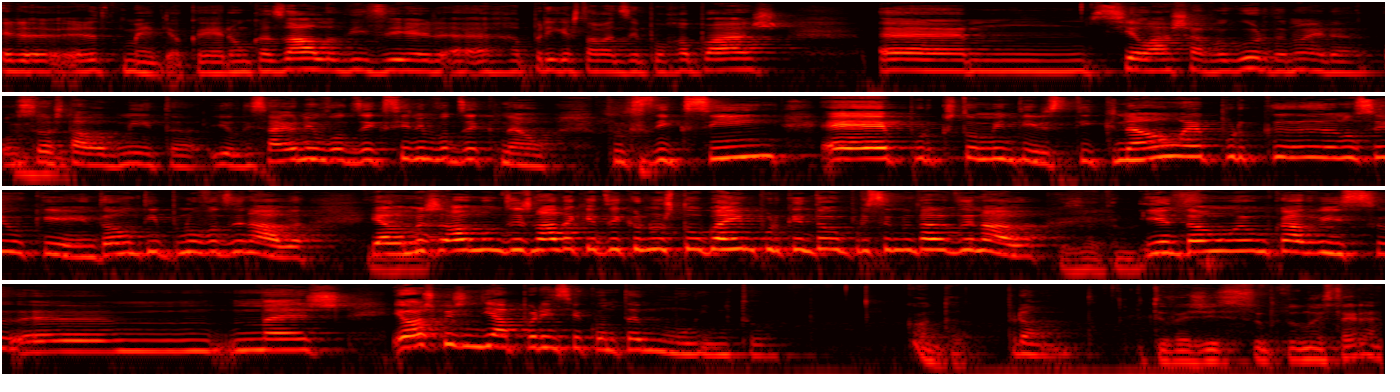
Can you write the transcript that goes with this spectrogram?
era, era de comédia, ok? Era um casal a dizer, a rapariga estava a dizer para o rapaz um, se ele a achava gorda, não era? Ou se ela Uhum. estava bonita. E ele disse: Ah, eu nem vou dizer que sim, nem vou dizer que não. Porque se digo que sim é porque estou a mentir. Se digo que não é porque não sei o quê. Então, tipo, não vou dizer nada. E ela, mas ao não dizes nada quer dizer que eu não estou bem, porque então por isso eu não estás a dizer nada. Exatamente. E então é um bocado isso. Um, mas eu acho que hoje em dia a aparência conta muito. Conta. Pronto. E tu vês isso sobretudo no Instagram.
